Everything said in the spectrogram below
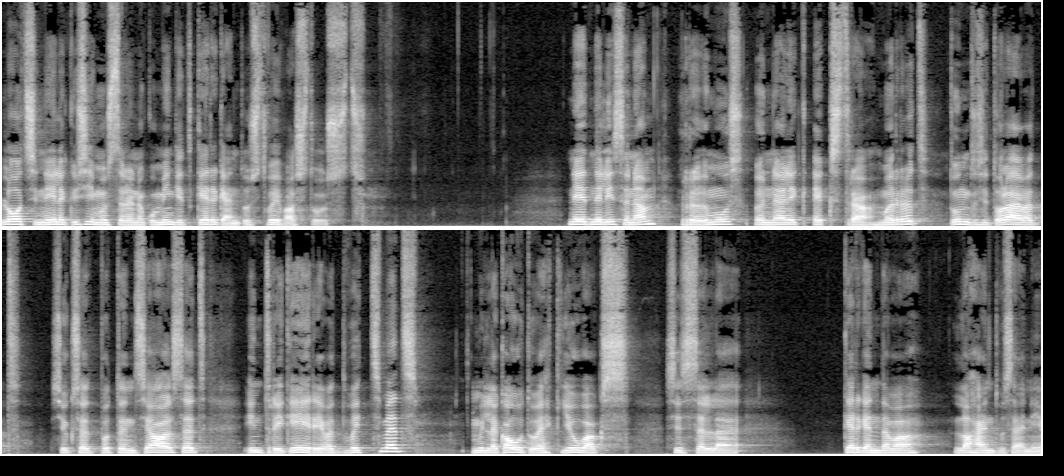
lootsin neile küsimustele nagu mingit kergendust või vastust. Need neli sõna, rõõmus, õnnelik, ekstra, mõrd, tundusid olevat niisugused potentsiaalsed intrigeerivad võtmed, mille kaudu ehk jõuaks siis selle kergendava lahenduseni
